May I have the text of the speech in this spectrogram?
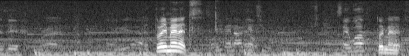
Excited as it. Yeah. Three minutes. Only thing I'll get you. Say what? Three minutes.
